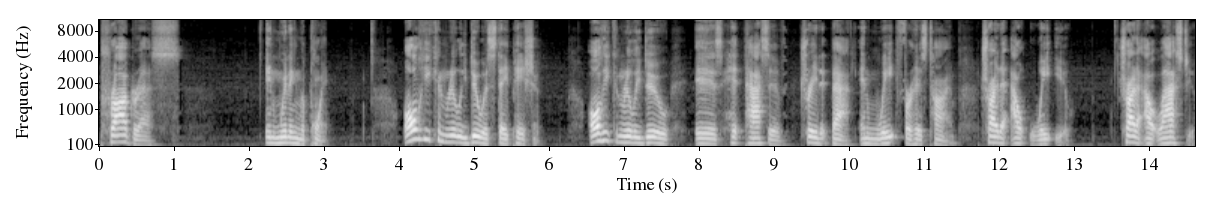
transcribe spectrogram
progress in winning the point. All he can really do is stay patient. All he can really do is hit passive, trade it back, and wait for his time. Try to outweight you try to outlast you.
